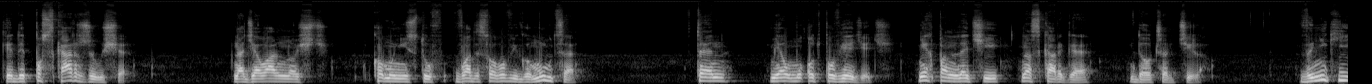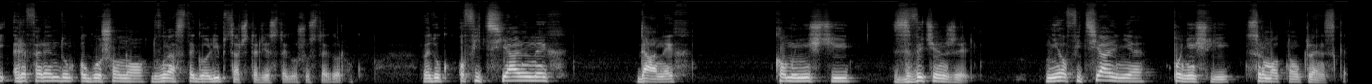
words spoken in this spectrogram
Kiedy poskarżył się na działalność komunistów Władysławowi Gomułce, ten miał mu odpowiedzieć: Niech pan leci na skargę do Churchilla. Wyniki referendum ogłoszono 12 lipca 1946 roku. Według oficjalnych danych komuniści zwyciężyli. Nieoficjalnie ponieśli sromotną klęskę.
